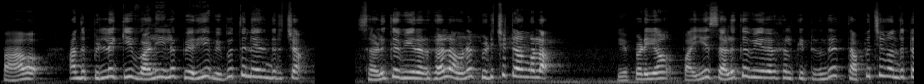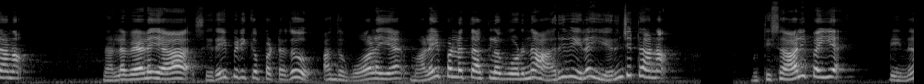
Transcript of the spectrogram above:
பாவம் அந்த பிள்ளைக்கு வழியில் பெரிய விபத்து நேர்ந்துருச்சான் சளுக்க வீரர்கள் அவனை பிடிச்சிட்டாங்களா? எப்படியும் பையன் சலுக்க வீரர்கள் தப்பிச்சு வந்துட்டானான் நல்ல வேலையா சிறை பிடிக்கப்பட்டதோ அந்த ஓலையை மலை பள்ளத்தாக்கில் ஓடுன அருவியில் எரிஞ்சிட்டானா? புத்திசாலி பையன் அப்படின்னு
